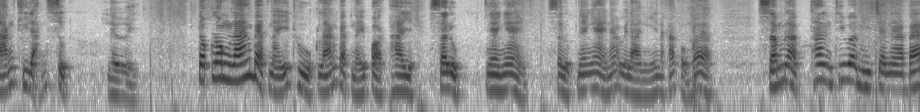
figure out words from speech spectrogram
ล้างทีหลังสุดเลย ตกลงล้างแบบไหนถูกล้างแบบไหนปลอดภัยสรุปง่าย ๆ สรุปง่ายๆนะเวลานี้นะครับ ผมว่าสำหรับท่านที่ว่ามีจนาบะ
